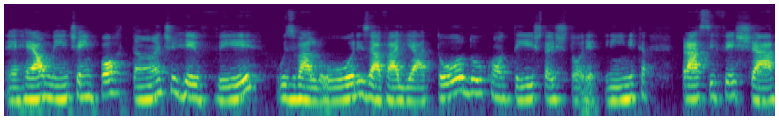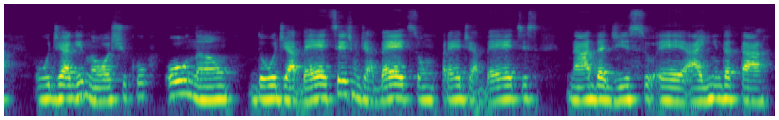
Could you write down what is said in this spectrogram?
é, realmente é importante rever os valores, avaliar todo o contexto, a história clínica, para se fechar o diagnóstico ou não do diabetes, seja um diabetes ou um pré-diabetes, nada disso é, ainda está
